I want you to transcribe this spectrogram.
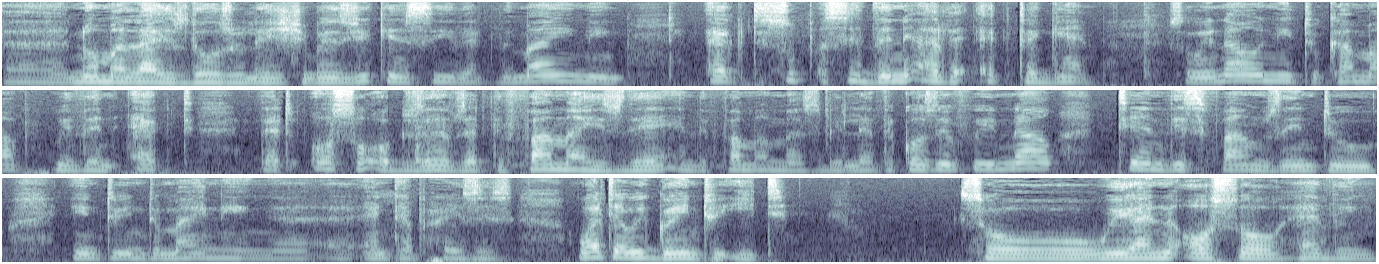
uh, normalize those relationships? As you can see, that the Mining Act supersedes any other act again. So we now need to come up with an act that also observes that the farmer is there and the farmer must be left. Because if we now turn these farms into into into mining uh, enterprises, what are we going to eat? So we are also having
